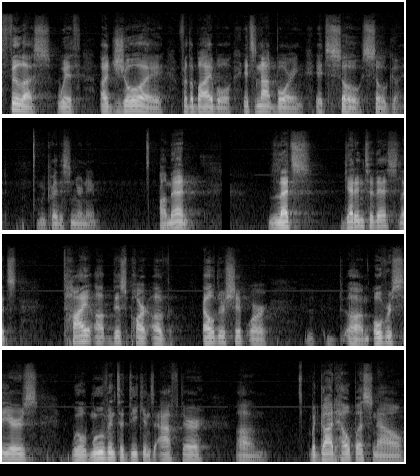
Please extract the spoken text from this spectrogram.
Fill us with a joy for the Bible. It's not boring, it's so, so good. We pray this in your name. Amen. Let's get into this. Let's tie up this part of eldership or um, overseers. We'll move into deacons after. Um, but God, help us now.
